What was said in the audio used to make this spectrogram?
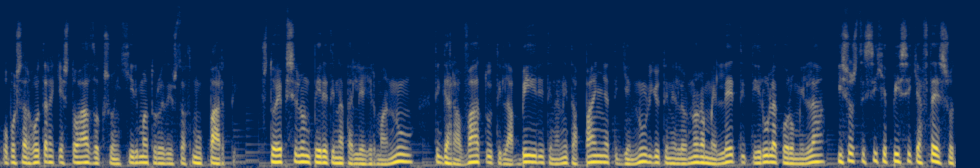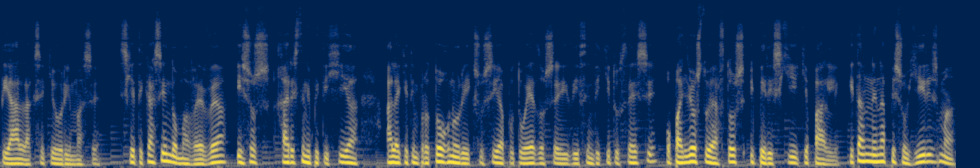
όπως αργότερα και στο άδοξο εγχείρημα του ραδιοσταθμού Πάρτι. Στο Ε πήρε την Αταλία Γερμανού, την Καραβάτου, τη Λαμπύρη, την Ανίτα Πάνια, την Καινούριο, την Ελεονόρα Μελέτη, τη Ρούλα Κορομιλά. σω τι είχε πείσει και αυτές ότι άλλαξε και ορίμασε. Σχετικά σύντομα βέβαια, ίσως χάρη στην επιτυχία αλλά και την πρωτόγνωρη εξουσία που του έδωσε η διευθυντική του θέση, ο παλιός του εαυτός υπερισχύει και πάλι. Ήταν ένα πισωγύρισμα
